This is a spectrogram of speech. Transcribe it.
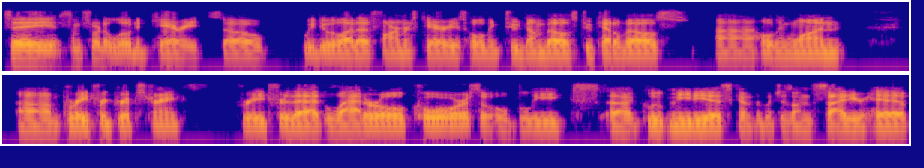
say some sort of loaded carry. So we do a lot of farmers carries, holding two dumbbells, two kettlebells, uh, holding one. Um, great for grip strength. Great for that lateral core, so obliques, uh, glute medius, kind of, which is on the side of your hip,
